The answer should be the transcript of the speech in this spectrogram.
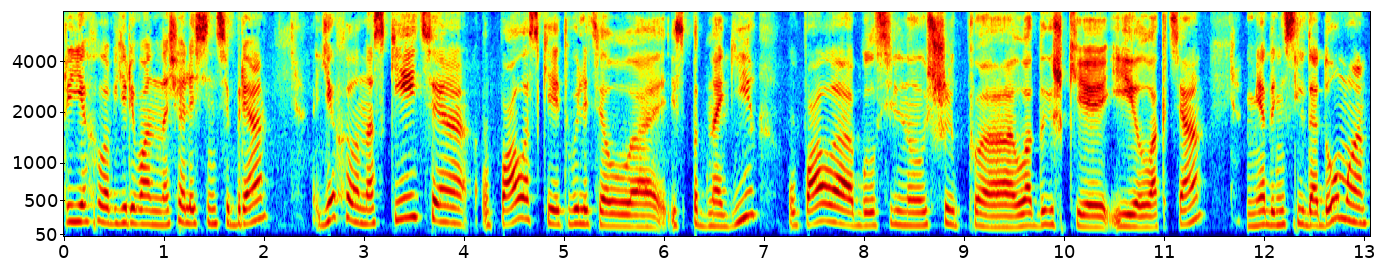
Приехала в Ереван в начале сентября, ехала на скейте, упала, скейт вылетел э, из-под ноги, упала, был сильный ушиб э, лодыжки и локтя. Меня донесли до дома,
